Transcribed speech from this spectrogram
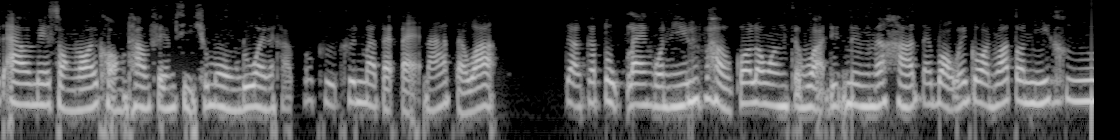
ส LMA 200 ของ Time Frame 4 ชั่วโมงด้วยนะครับ ก็คือขึ้นมาแตะๆนะ แต่ว่าจะกระตุกแรงกว่านี้หรือเปล่าก็ระวังจังหวะนิดนึงนะคะ แต่บอกไว้ก่อนว่าตอนนี้คือ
